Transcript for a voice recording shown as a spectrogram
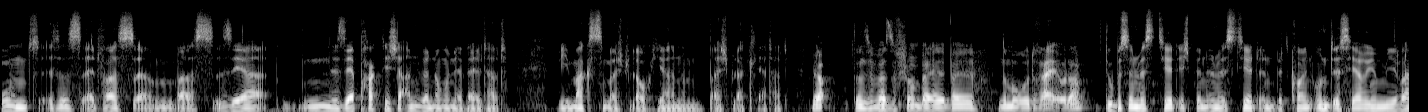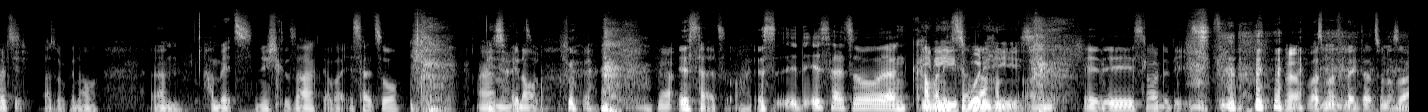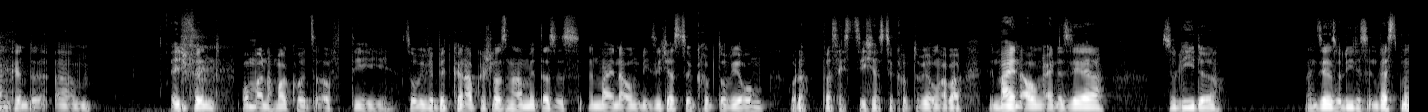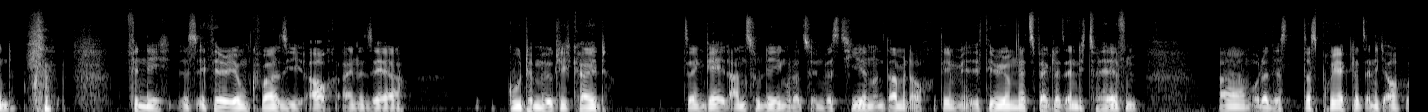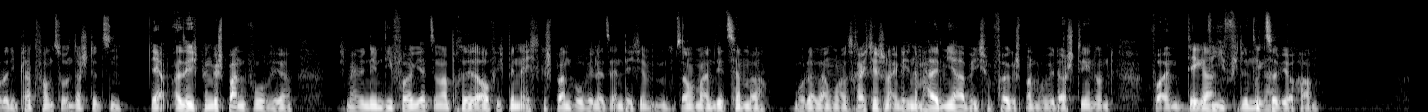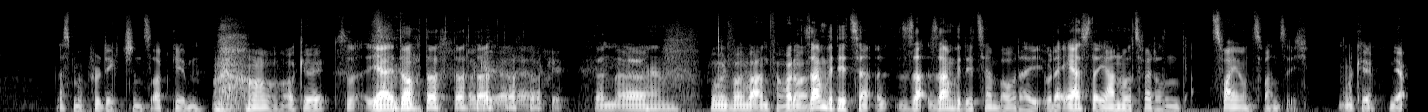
und es ist etwas, ähm, was sehr, eine sehr praktische Anwendung in der Welt hat, wie Max zum Beispiel auch hier an einem Beispiel erklärt hat. Ja, Dann sind wir so schon bei, bei Nummer 3, oder? Du bist investiert, ich bin investiert in Bitcoin und Ethereum jeweils. Richtig. Also genau. Ähm, haben wir jetzt nicht gesagt, aber ist halt so. ähm, ist halt genau. So. ja. Ist halt so. Ist, ist halt so, dann kann it man nichts mehr machen. It is what it is. ja, was man vielleicht dazu noch sagen könnte, ähm, ich finde, um mal nochmal kurz auf die, so wie wir Bitcoin abgeschlossen haben, mit das ist in meinen Augen die sicherste Kryptowährung, oder was heißt sicherste Kryptowährung, aber in meinen Augen eine sehr solide, ein sehr solides Investment. finde ich, ist Ethereum quasi auch eine sehr gute Möglichkeit, sein Geld anzulegen oder zu investieren und damit auch dem Ethereum-Netzwerk letztendlich zu helfen ähm, oder das, das Projekt letztendlich auch oder die Plattform zu unterstützen. Ja, also ich bin gespannt, wo wir ich meine, wir nehmen die Folge jetzt im April auf. Ich bin echt gespannt, wo wir letztendlich, im, sagen wir mal, im Dezember oder sagen wir mal, es reicht ja schon eigentlich in einem halben Jahr, bin ich schon voll gespannt, wo wir da stehen und vor allem, Digga, wie viele Nutzer Digga. wir auch haben. Lass mal Predictions abgeben. Oh, okay. So, ja, doch, doch, doch, okay, doch, ja, doch, ja, doch. Okay. Dann, äh, ähm, womit wollen wir anfangen? Warte mal. Sagen wir, Dezember, sa sagen wir Dezember oder, oder 1. Januar 2022. Okay, ja.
